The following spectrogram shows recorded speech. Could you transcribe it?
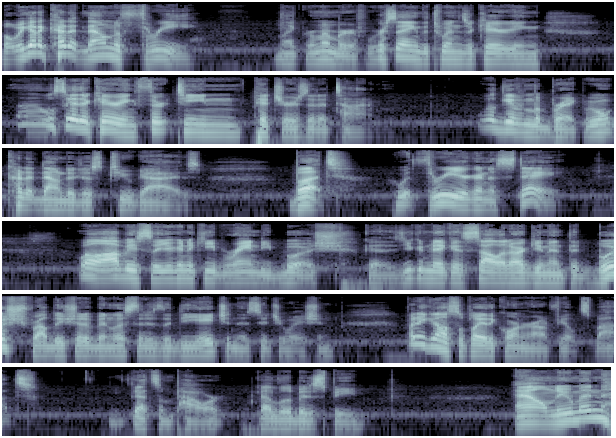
But we got to cut it down to three. Like, remember, if we're saying the Twins are carrying, uh, we'll say they're carrying 13 pitchers at a time. We'll give them a break. We won't cut it down to just two guys. But who at three are going to stay? Well, obviously, you're going to keep Randy Bush, because you can make a solid argument that Bush probably should have been listed as the DH in this situation but he can also play the corner outfield spots. He's got some power, got a little bit of speed. Al Newman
